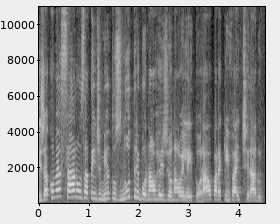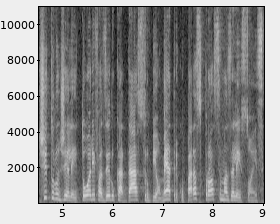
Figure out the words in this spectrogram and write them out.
E já começaram os atendimentos no Tribunal Regional Eleitoral para quem vai tirar o título de eleitor e fazer o cadastro biométrico para as próximas eleições.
